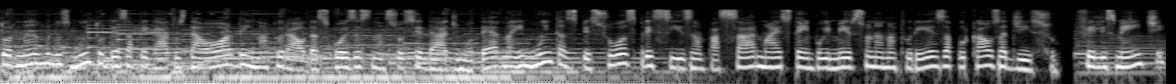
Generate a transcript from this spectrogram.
Tornamos-nos muito desapegados da ordem natural das coisas na sociedade moderna e muitas pessoas precisam passar mais tempo imerso na natureza por causa disso. Felizmente,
